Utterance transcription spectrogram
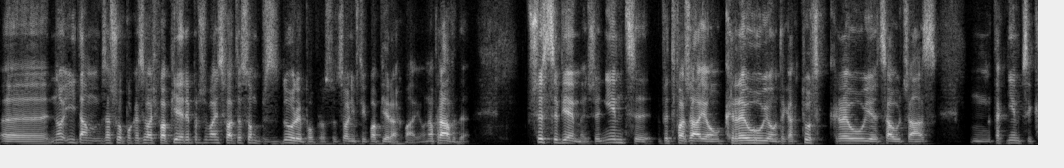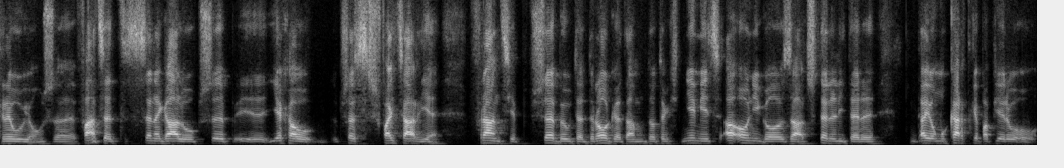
E, No i tam zaczął pokazywać papiery. Proszę Państwa, to są bzdury po prostu, co oni w tych papierach mają. Naprawdę. Wszyscy wiemy, że Niemcy wytwarzają, kreują, tak jak Tusk kreuje cały czas Mm, tak Niemcy kreują, że facet z Senegalu przy, jechał przez Szwajcarię, Francję, przebył tę drogę tam do tych Niemiec, a oni go za cztery litery dają mu kartkę papieru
